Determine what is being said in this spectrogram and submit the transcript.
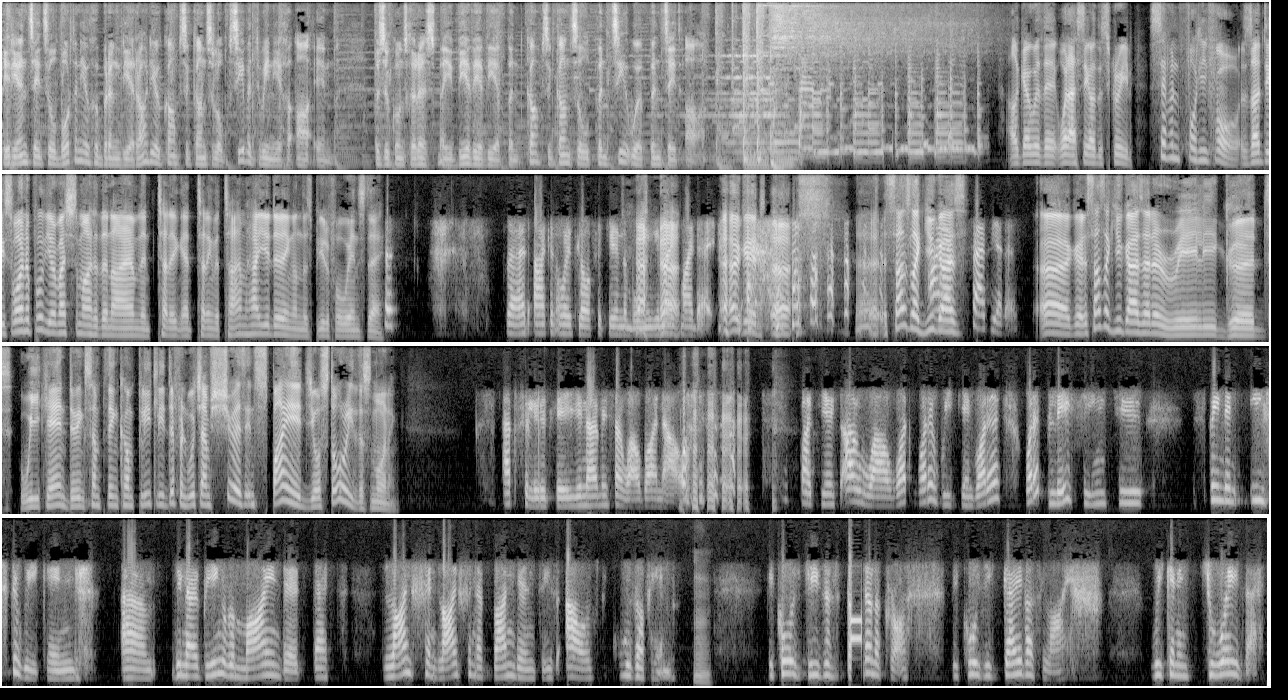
Hierdie aanseit sal word aan jou gebring deur Radio Kaapse Kansel op 7:29 AM. Besoek ons gerus by www.kapsekansel.co.za. I'll go with the, what I see on the screen. 7:44. Zanti Swanepoel, you're much smarter than I am than telling uh, telling the time. How are you doing on this beautiful Wednesday? Brad, I can always laugh at you in the morning. You make my day. oh, good. Uh, uh, it sounds like you I guys. fabulous. Uh, good. It sounds like you guys had a really good weekend doing something completely different, which I'm sure has inspired your story this morning. Absolutely. You know me so well by now. but yes, oh wow, what what a weekend. What a what a blessing to spend an Easter weekend. Um, you know, being reminded that life and life in abundance is ours because of him. Hmm. Because Jesus died on a cross, because he gave us life, we can enjoy that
